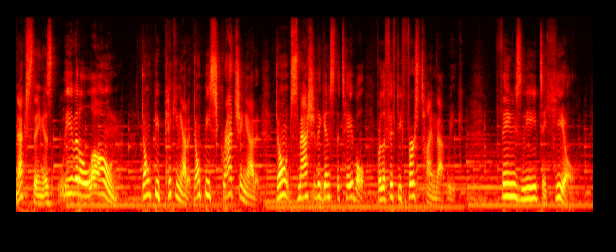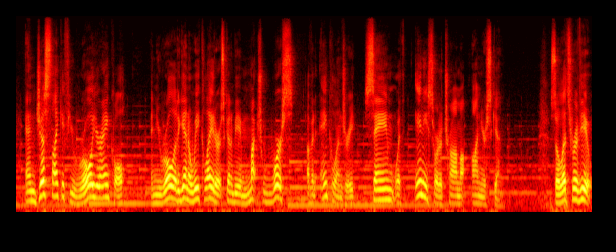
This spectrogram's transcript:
Next thing is leave it alone. Don't be picking at it. Don't be scratching at it. Don't smash it against the table for the 51st time that week. Things need to heal. And just like if you roll your ankle and you roll it again a week later, it's going to be a much worse of an ankle injury. Same with any sort of trauma on your skin. So let's review.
